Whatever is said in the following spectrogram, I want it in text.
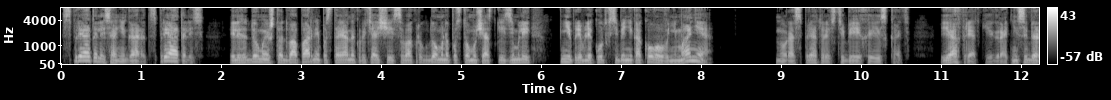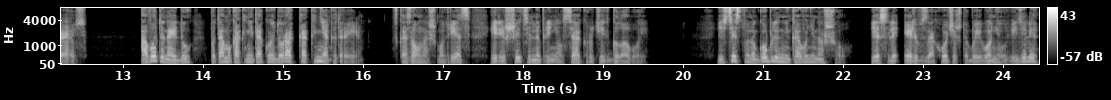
«Спрятались они, Гаррет, спрятались. Или ты думаешь, что два парня, постоянно крутящиеся вокруг дома на пустом участке земли, не привлекут к себе никакого внимания?» «Ну, раз спрятались, тебе их и искать. Я в прятки играть не собираюсь». «А вот и найду, потому как не такой дурак, как некоторые», — сказал наш мудрец и решительно принялся крутить головой. Естественно, гоблин никого не нашел. Если эльф захочет, чтобы его не увидели,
